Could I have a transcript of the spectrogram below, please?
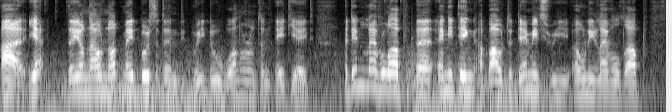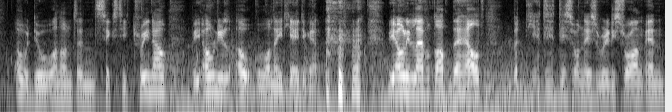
Ah, yeah, they are now not mate boosted and we do 188. I didn't level up uh, anything about the damage. We only leveled up Oh, we do 163 now. We only... Oh, 188 again. we only leveled up the health. But yeah, this one is really strong. And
